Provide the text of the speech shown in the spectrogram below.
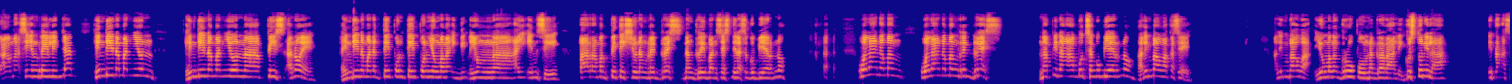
Tama si Enrile dyan. Hindi naman yun, hindi naman yun na peace, ano eh, hindi naman nagtipon-tipon yung mga yung ah, INC para magpetisyon ng redress ng grievances nila sa gobyerno. wala namang wala namang redress na pinaabot sa gobyerno. Halimbawa kasi, halimbawa, yung mga grupo nagrarally, gusto nila itaas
